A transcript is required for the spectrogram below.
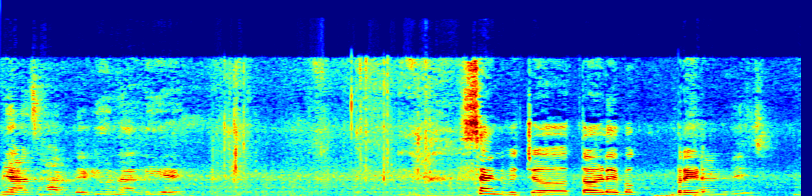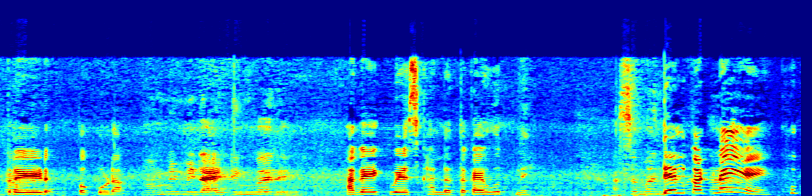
मी आज हार्दे घेऊन आली आहे सँडविच तळले बघ bread sandwich bread pakora. Mummy मी डायटिंग वर आहे. अगं एक वेळेस खाल्लं तर काय होत नाही. असं म्हणते तेलकट. नाही आहे खूप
